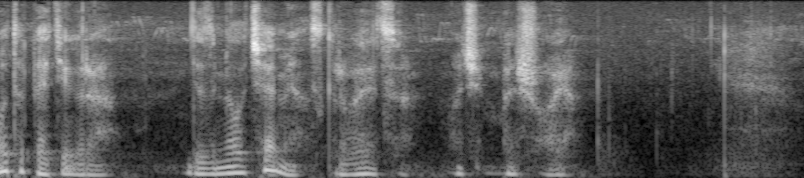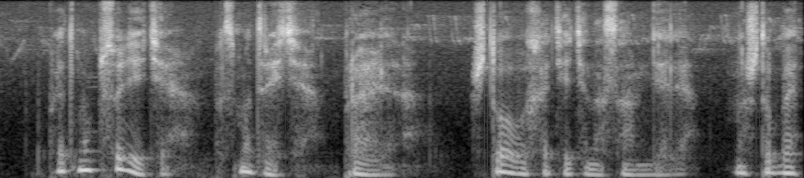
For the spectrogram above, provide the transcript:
Вот опять игра, где за мелочами скрывается очень большое. Поэтому обсудите, посмотрите правильно, что вы хотите на самом деле. Но чтобы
